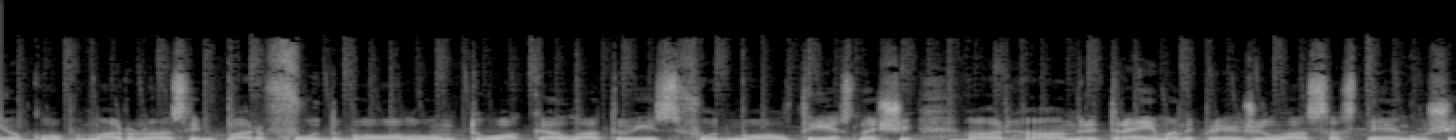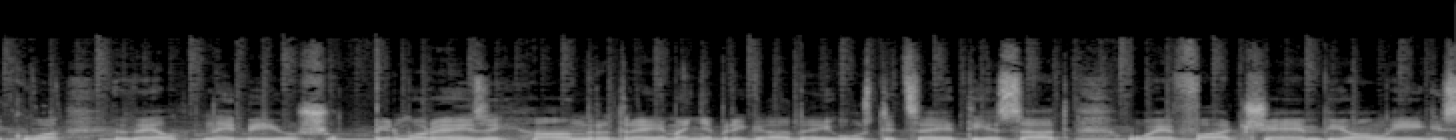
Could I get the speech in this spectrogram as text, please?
jo kopumā runāsim par futbolu un to, ka Latvijas futbola tiesneši ar Andri Treimani priekšgalā sasnieguši ko vēl nebijušu. Pirmo reizi Andra Treimaņa brigādei uzticēja tiesā organizēt UEFA Champions līgas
